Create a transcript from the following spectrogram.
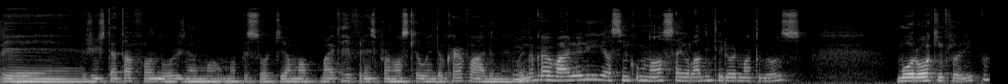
é, a gente até estava falando hoje, né? Uma, uma pessoa que é uma baita referência para nós, que é o Wendel Carvalho, né? O Wendel Carvalho, ele, assim como nós, saiu lá do interior de Mato Grosso, morou aqui em Floripa.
